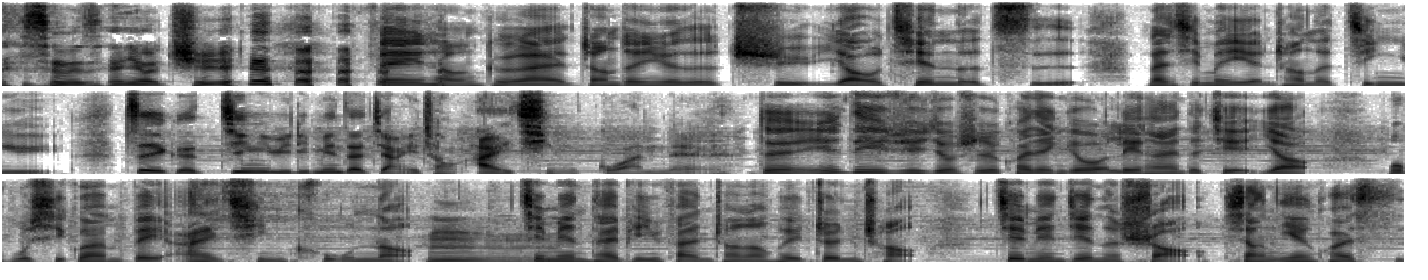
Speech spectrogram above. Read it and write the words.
是不是很有趣？非常可爱。张震岳的曲，姚谦的词，蓝心湄演唱的《金鱼》。这个金鱼里面在讲一场爱情观呢。对，因为第一句就是“快点给我恋爱的解药”，我不习惯被爱情苦恼。嗯，见面太频繁，常常会争吵；见面见的少，想念快死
